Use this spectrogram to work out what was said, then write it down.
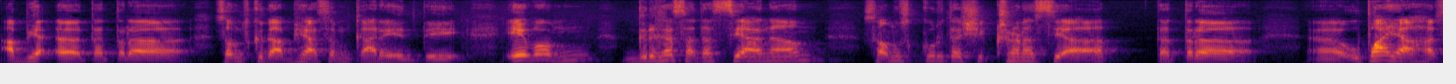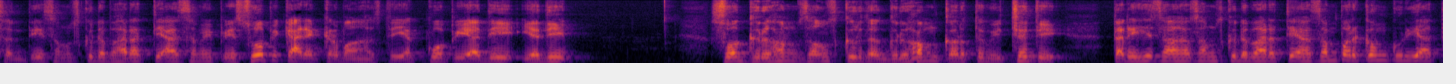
अभ्या तत्र संस्कृत अभ्यासं कारयन्ति। एवं गृहसदस्यानां संस्कृतशिक्षणस्य तत्र उपायाः सन्ति। संस्कृतभारत्याः समीपे सोपि कार्यक्रमः अस्ति। यः कोऽपि यदि यदि स्वगृहं, संस्कृतगृहं कर्तुम् इच्छति, तर्हि सः संस्कृतभारत्याः सम्पर्कं कुर्यात्।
